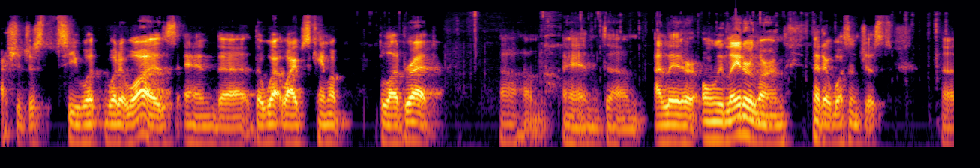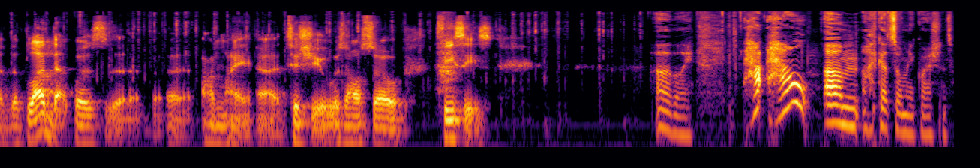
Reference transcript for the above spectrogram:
I should just see what what it was, and uh, the wet wipes came up blood red, um, and um, I later only later learned that it wasn't just uh, the blood that was uh, uh, on my uh, tissue was also feces. Oh boy, how, how um, I've got so many questions.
